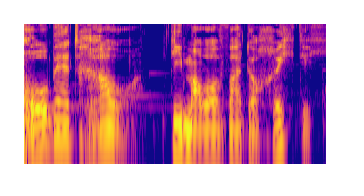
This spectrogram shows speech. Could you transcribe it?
Robert Rau, die Mauer war doch richtig.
